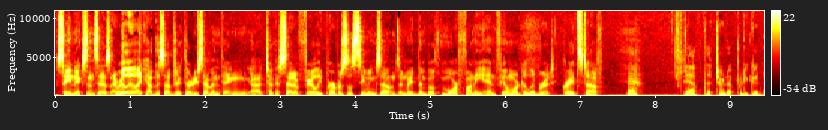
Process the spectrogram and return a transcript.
St. Nixon says, I really like how the Subject 37 thing uh, took a set of fairly purposeless seeming zones and made them both more funny and feel more deliberate. Great stuff. Yeah, that turned out pretty good.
